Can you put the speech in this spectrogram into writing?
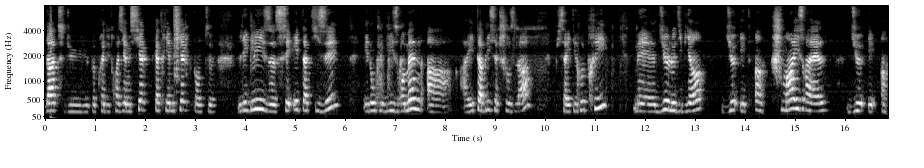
date du, à peu près du 3e siècle, 4e siècle, quand euh, l'Église s'est étatisée, et donc l'Église romaine a, établi cette chose-là, puis ça a été repris, mais Dieu le dit bien, Dieu est un. Shema Israël, Dieu est un.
